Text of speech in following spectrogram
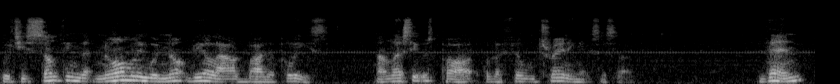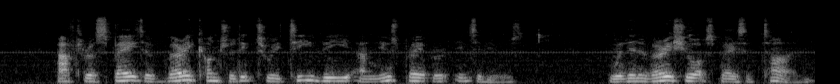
which is something that normally would not be allowed by the police unless it was part of a film training exercise. Then, after a spate of very contradictory TV and newspaper interviews, within a very short space of time,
